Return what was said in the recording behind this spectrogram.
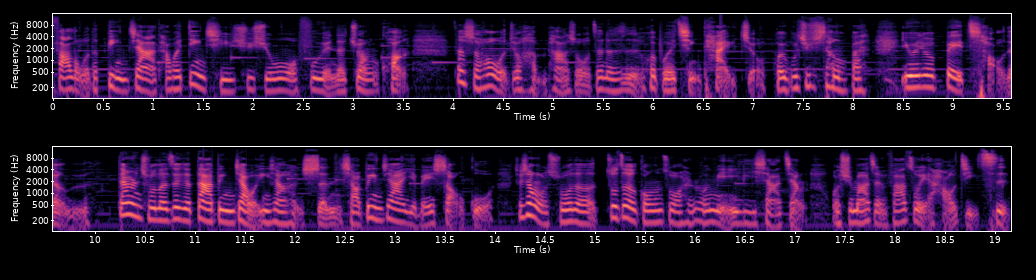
发了我的病假，他会定期去询问我复原的状况。那时候我就很怕说，我真的是会不会请太久，回不去上班，因为就被吵这样子。当然，除了这个大病假，我印象很深，小病假也没少过。就像我说的，做这个工作很容易免疫力下降，我荨麻疹发作也好几次。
